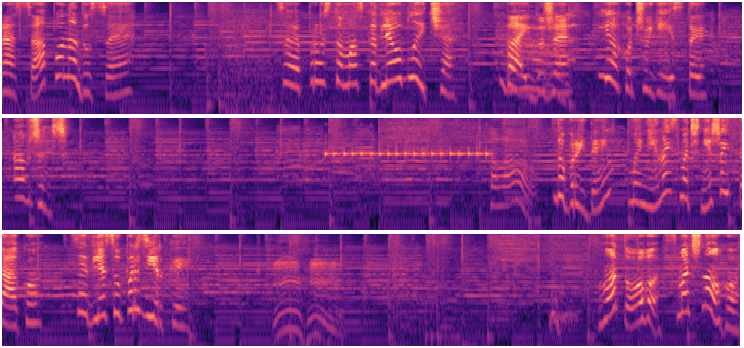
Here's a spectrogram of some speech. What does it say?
Краса понад усе. Це просто маска для обличчя. Байдуже, я хочу їсти. А вже ж. Hello. Добрий день, мені найсмачніший тако. Це для суперзірки. Готово, смачного.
